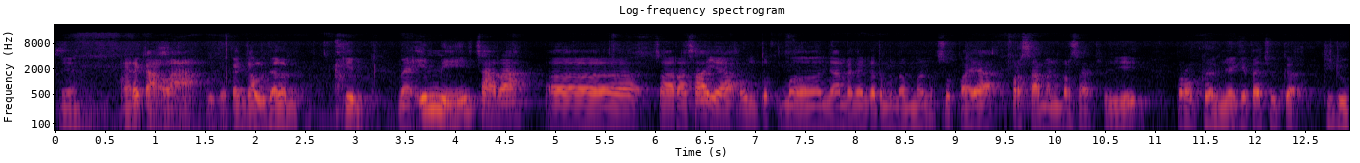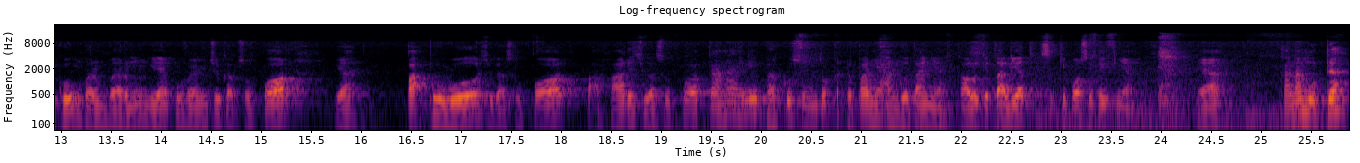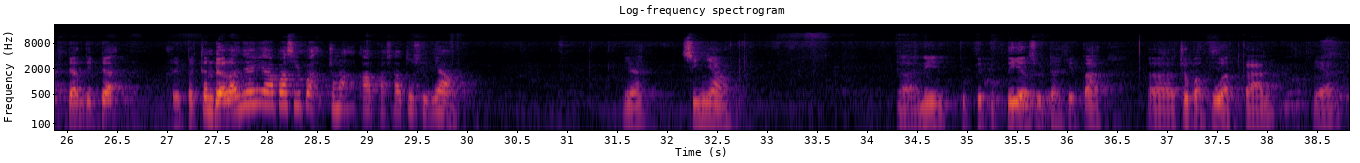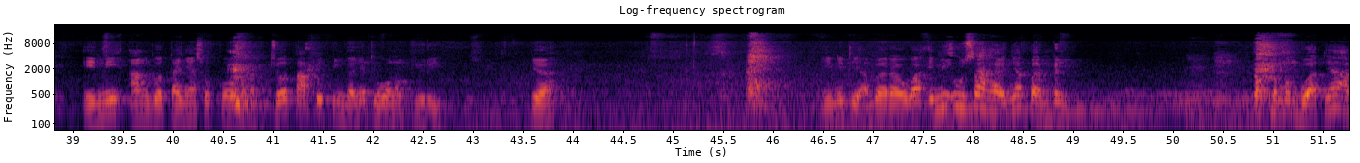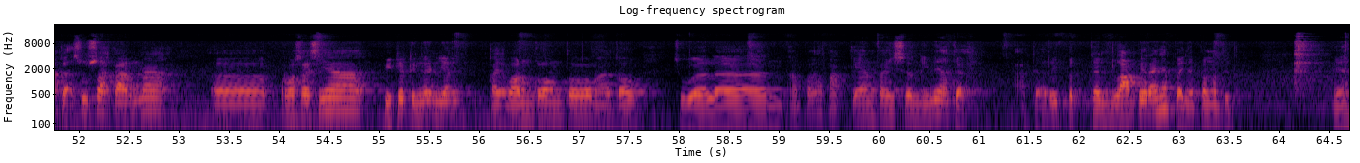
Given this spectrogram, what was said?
Ya akhirnya kalah gitu kan kalau dalam game nah ini cara eh, cara saya untuk menyampaikan ke teman-teman supaya persamaan persepsi programnya kita juga didukung bareng-bareng ya Bu Femi juga support ya Pak Bowo juga support, Pak Faris juga support karena ini bagus untuk ke depannya anggotanya. Kalau kita lihat segi positifnya, ya, karena mudah dan tidak ribet. Kendalanya ini apa sih Pak? Cuma apa satu sinyal, ya, sinyal. Nah ini bukti-bukti yang sudah kita eh, coba buatkan, ya. Ini anggotanya Sukoharjo tapi tinggalnya di Wonogiri, ya. Ini di Ambarawa. Ini usahanya bandeng. Waktu membuatnya agak susah karena e, prosesnya beda dengan yang kayak warung kelontong atau jualan apa pakaian fashion. Ini agak agak ribet dan lampirannya banyak banget itu ya.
